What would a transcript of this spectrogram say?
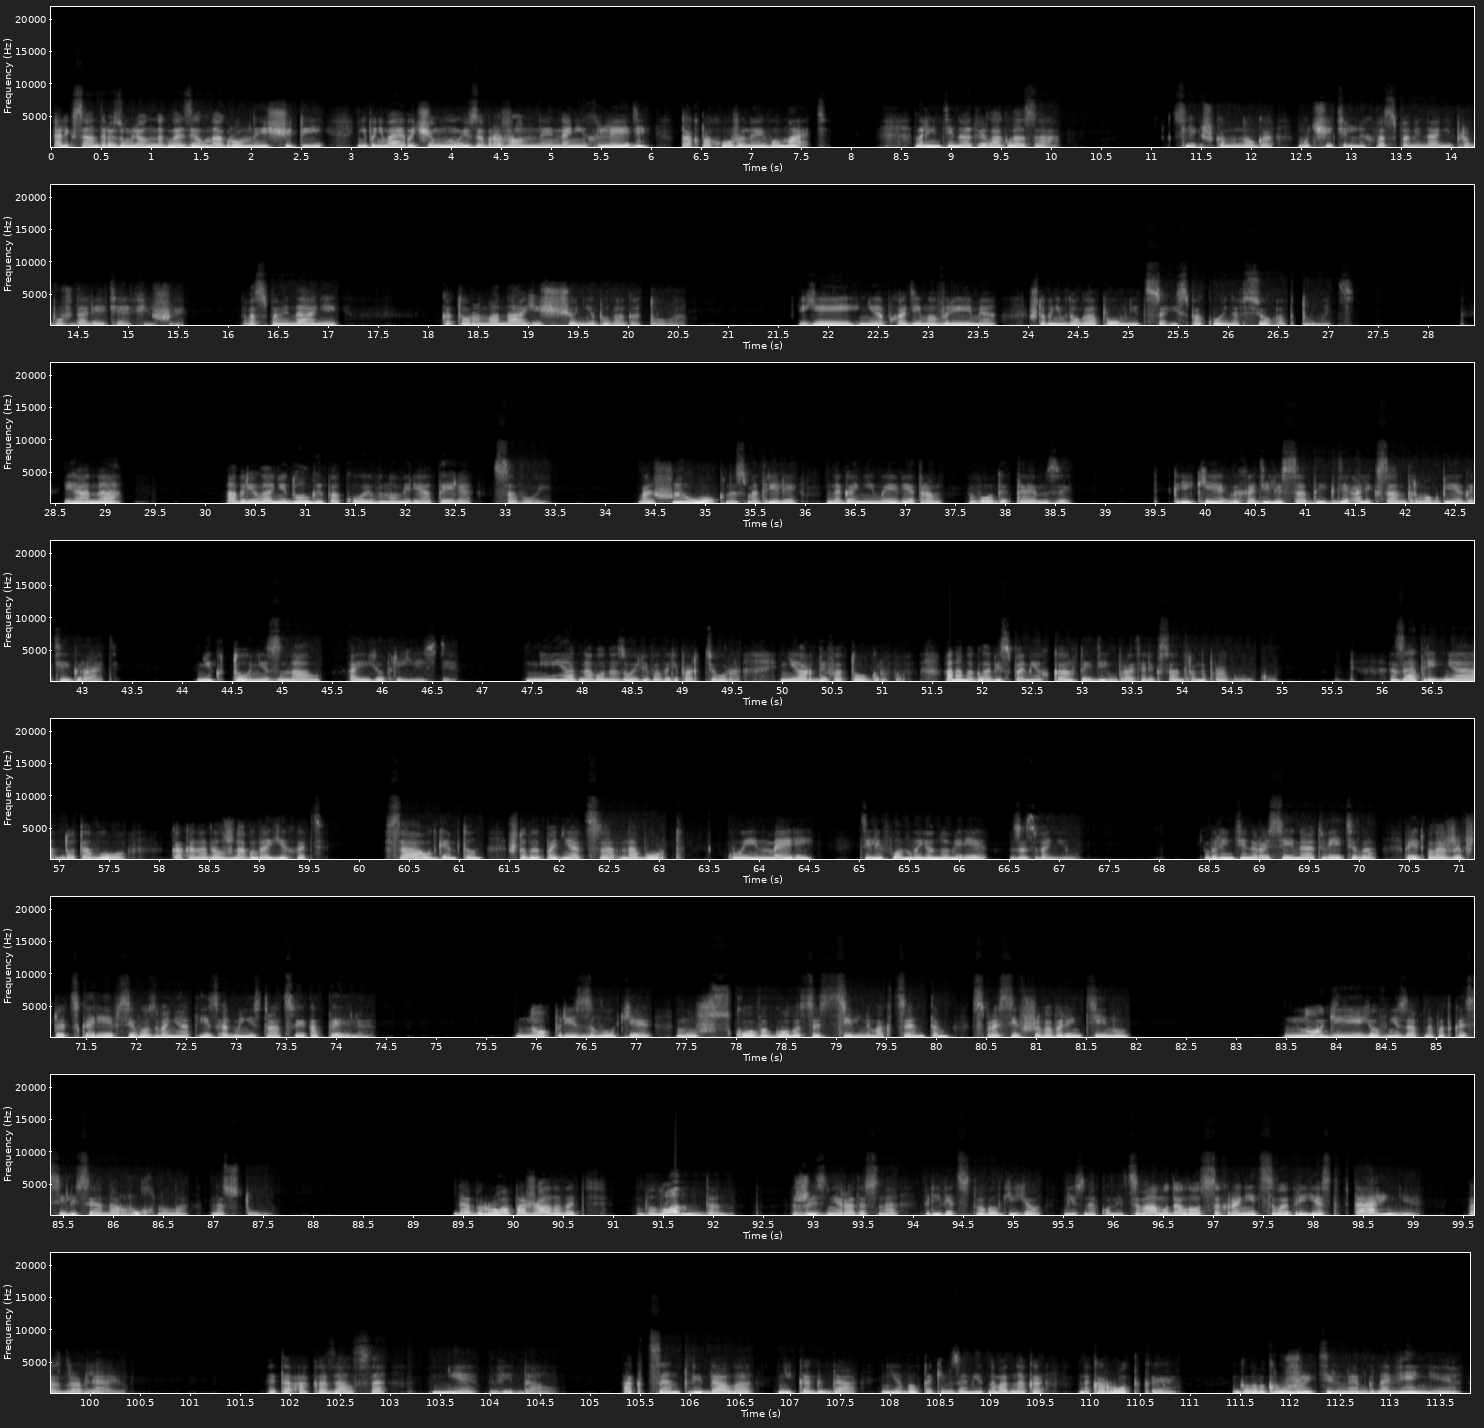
Александр изумленно глазел на огромные щиты, не понимая, почему изображенные на них леди так похожи на его мать. Валентина отвела глаза. Слишком много мучительных воспоминаний пробуждали эти афиши. Воспоминаний, к которым она еще не была готова. Ей необходимо время, чтобы немного опомниться и спокойно все обдумать. И она обрела недолгий покой в номере отеля «Совой». Большие окна смотрели на гонимые ветром воды Темзы. К реке выходили сады, где Александр мог бегать и играть. Никто не знал о ее приезде. Ни одного назойливого репортера, ни орды фотографов. Она могла без помех каждый день брать Александра на прогулку. За три дня до того, как она должна была ехать в Саутгемптон, чтобы подняться на борт Queen Мэри, телефон в ее номере зазвонил. Валентина рассеянно ответила, предположив, что это, скорее всего, звонят из администрации отеля но при звуке мужского голоса с сильным акцентом, спросившего Валентину, ноги ее внезапно подкосились, и она рухнула на стул. «Добро пожаловать в Лондон!» жизнерадостно приветствовал ее незнакомец. «Вам удалось сохранить свой приезд в тайне? Поздравляю!» Это оказался не видал. Акцент видала никогда не был таким заметным, однако на короткое, головокружительное мгновение...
